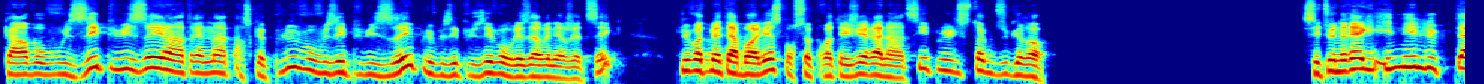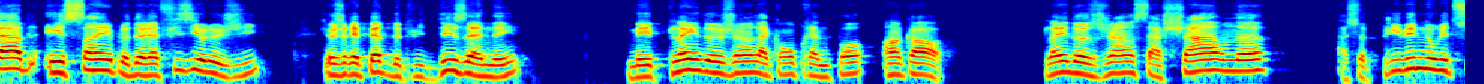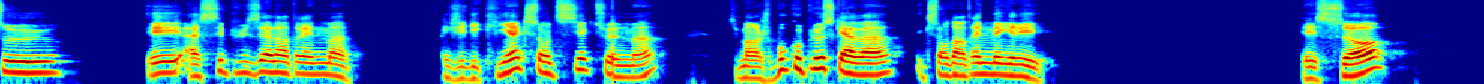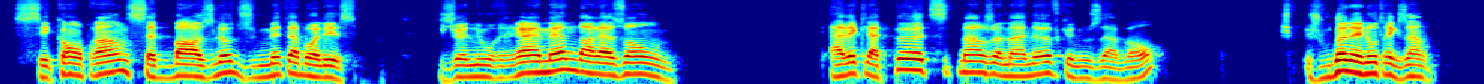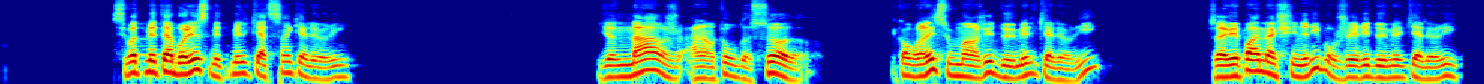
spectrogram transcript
quand vous vous épuisez à l'entraînement, parce que plus vous vous épuisez, plus vous épuisez vos réserves énergétiques, plus votre métabolisme pour se protéger ralentit, plus il stocke du gras. C'est une règle inéluctable et simple de la physiologie que je répète depuis des années mais plein de gens ne la comprennent pas encore. Plein de gens s'acharnent à se priver de nourriture et à s'épuiser à l'entraînement. Et j'ai des clients qui sont ici actuellement, qui mangent beaucoup plus qu'avant et qui sont en train de maigrir. Et ça, c'est comprendre cette base-là du métabolisme. Je nous ramène dans la zone avec la petite marge de manœuvre que nous avons je, vous donne un autre exemple. Si votre métabolisme est de 1400 calories, il y a une marge alentour de ça. Vous comprenez, si vous mangez 2000 calories, vous n'avez pas la machinerie pour gérer 2000 calories.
